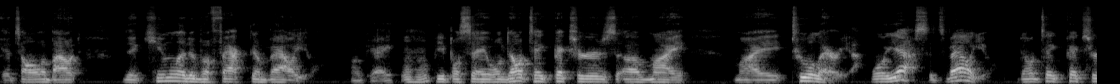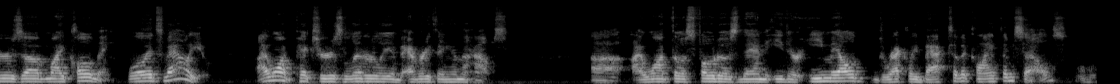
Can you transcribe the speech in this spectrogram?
It's all about the cumulative effect of value. Okay Mhm. people say well don't take pictures of my my tool area well yes it's value don't take pictures of my clothing well it's value i want pictures literally of everything in the house uh, i want those photos then either emailed directly back to the client themselves Mhm.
